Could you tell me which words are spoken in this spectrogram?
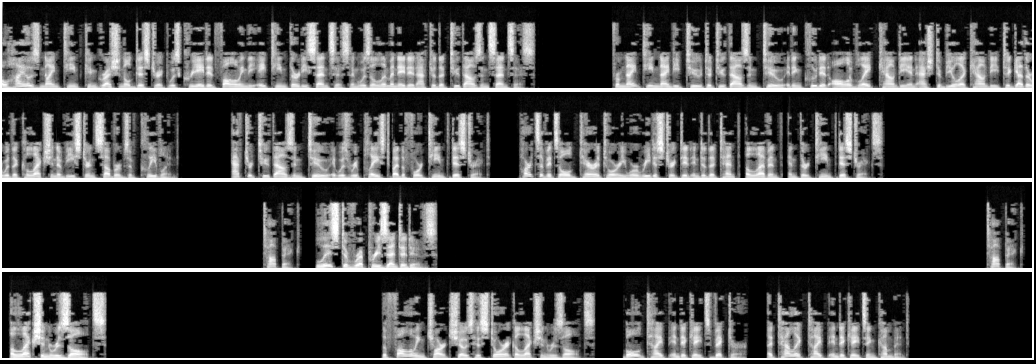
Ohio's 19th congressional district was created following the 1830 census and was eliminated after the 2000 census. From 1992 to 2002 it included all of Lake County and Ashtabula County together with a collection of eastern suburbs of Cleveland. After 2002 it was replaced by the 14th district. Parts of its old territory were redistricted into the 10th, 11th, and 13th districts. List of representatives Election results The following chart shows historic election results. Bold type indicates victor. Italic type indicates incumbent.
